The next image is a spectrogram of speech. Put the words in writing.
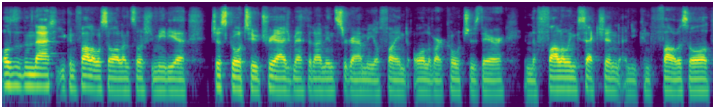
Other than that you can follow us all on social media. Just go to triage method on instagram and you'll find all of our coaches there in the following section and you can follow us all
